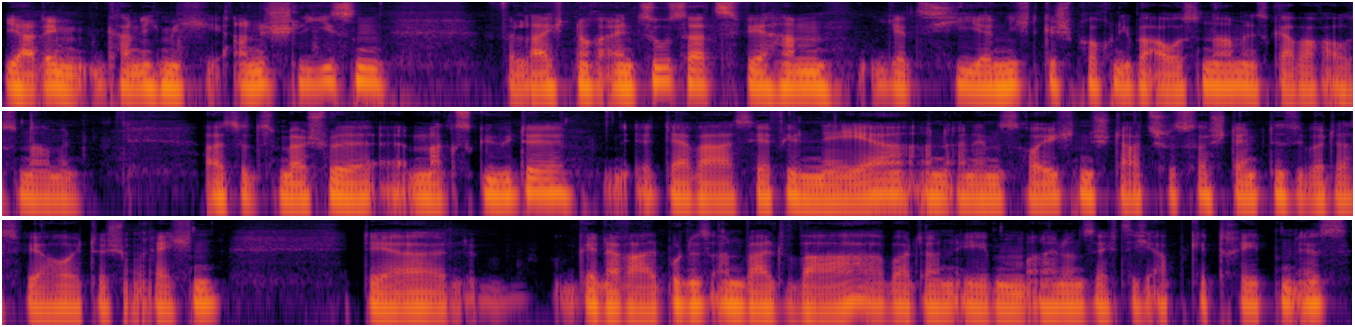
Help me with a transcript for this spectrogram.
Ja, dem kann ich mich anschließen. Vielleicht noch ein Zusatz. Wir haben jetzt hier nicht gesprochen über Ausnahmen. Es gab auch Ausnahmen. Also zum Beispiel äh, Max Güde, der war sehr viel näher an einem solchen Staatsschutzverständnis, über das wir heute sprechen, der Generalbundesanwalt war, aber dann eben 61 abgetreten ist.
